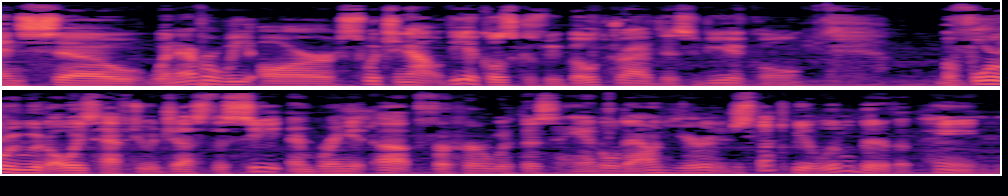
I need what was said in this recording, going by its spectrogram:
And so whenever we are switching out vehicles, because we both drive this vehicle, before we would always have to adjust the seat and bring it up for her with this handle down here and it just got to be a little bit of a pain.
